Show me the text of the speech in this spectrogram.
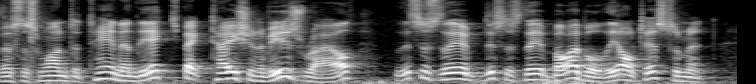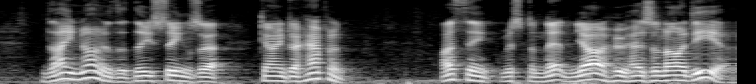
verses 1 to 10. And the expectation of Israel, this is their, this is their Bible, the Old Testament. They know that these things are going to happen. I think Mr. Netanyahu has an idea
